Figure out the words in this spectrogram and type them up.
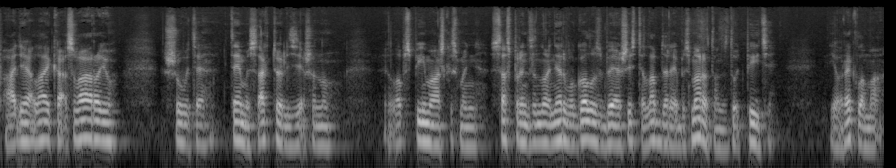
Pēdējā laikā svāroju šo te tēmas aktualizēšanu. Labs piemērs, kas man sasprindza no nervu galus, bija šis labdarības maratons dot pīci. Jau reklamā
